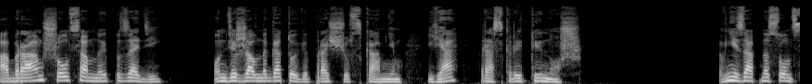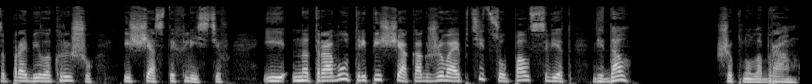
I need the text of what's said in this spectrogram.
Абрaham шел со мной позади. Он держал наготове прощу с камнем, я — раскрытый нож. Внезапно солнце пробило крышу из частых листьев, и на траву, трепеща, как живая птица, упал свет. «Видал?» — шепнул Абрам.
